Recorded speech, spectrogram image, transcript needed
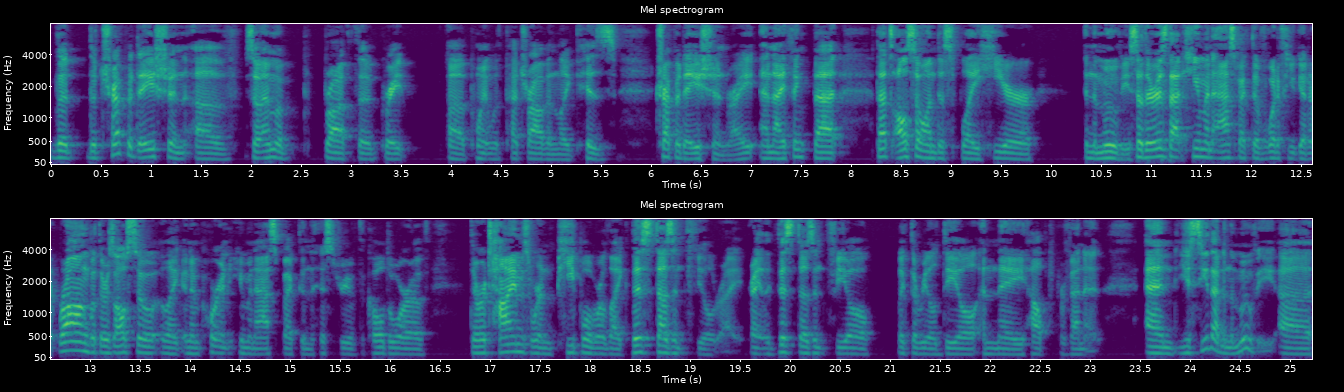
The the trepidation of so Emma brought up the great uh, point with Petrov and like his trepidation, right? And I think that that's also on display here in the movie. So there is that human aspect of what if you get it wrong, but there's also like an important human aspect in the history of the Cold War of there were times when people were like, this doesn't feel right, right? Like this doesn't feel like the real deal, and they helped prevent it. And you see that in the movie. Uh,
